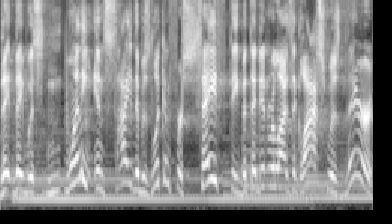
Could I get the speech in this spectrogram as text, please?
they, they was wanting inside. They was looking for safety, but they didn't realize the glass was there.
